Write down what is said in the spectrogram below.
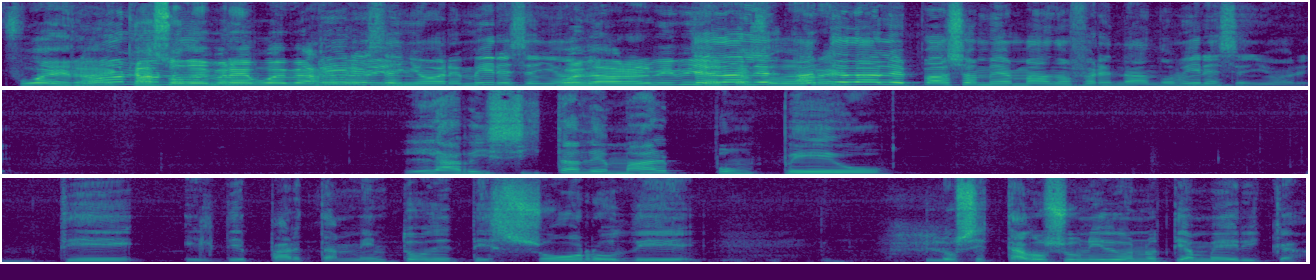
fuera. el caso de Bre vuelve a revivir. Miren, señores, miren, señores. Vuelve a revivir el caso de Antes de darle el paso a mi hermano Fernando, miren, señores. La visita de Mal Pompeo del el Departamento de Tesoro de los Estados Unidos de Norteamérica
